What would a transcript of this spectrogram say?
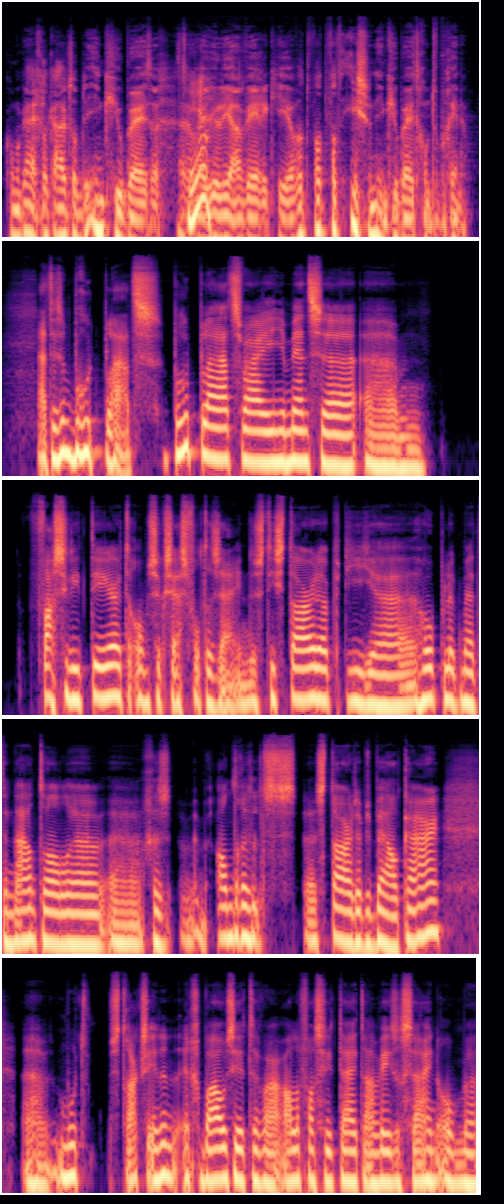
Kom ik eigenlijk uit op de incubator uh, waar jullie aan werken hier. Wat, wat, wat is een incubator om te beginnen? Ja, het is een broedplaats. Broedplaats waarin je mensen um, faciliteert om succesvol te zijn. Dus die start-up die uh, hopelijk met een aantal uh, andere start-ups bij elkaar moet straks in een, gebouw zitten waar alle faciliteiten aanwezig zijn om uh,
